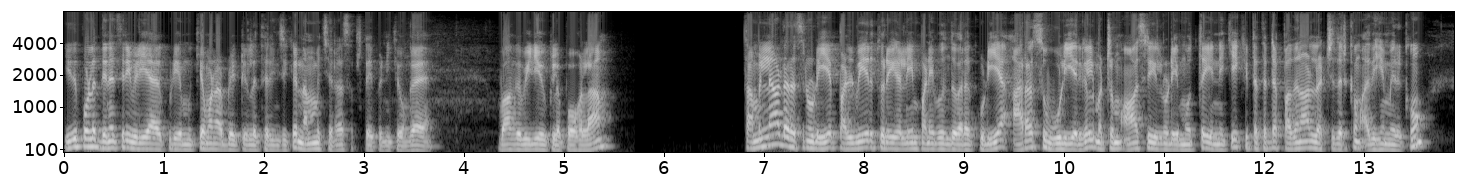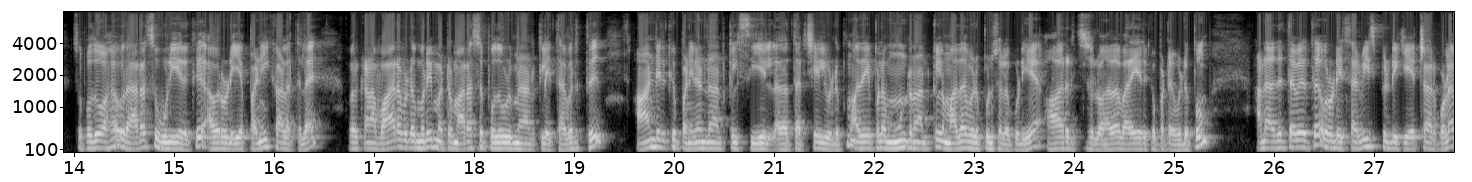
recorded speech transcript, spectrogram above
இதுபோல் தினசரி வெளியாகக்கூடிய முக்கியமான அப்டேட்டுகளை தெரிஞ்சுக்க நம்ம சேனலை சப்ஸ்கிரைப் பண்ணிக்கோங்க. வாங்க வீடியோக்குள்ளே போகலாம். தமிழ்நாடு அரசினுடைய பல்வேறு துறைகளையும் பணிபுரிந்து வரக்கூடிய அரசு ஊழியர்கள் மற்றும் ஆசிரியர்களுடைய மொத்த எண்ணிக்கை கிட்டத்தட்ட பதினாலு லட்சத்திற்கும் அதிகம் இருக்கும். ஸோ பொதுவாக ஒரு அரசு ஊழியருக்கு அவருடைய பணி காலத்தில் அவருக்கான வார விடுமுறை மற்றும் அரசு பொது விடுமுறை நாட்களை தவிர்த்து ஆண்டிற்கு பன்னிரெண்டு நாட்கள் சிஎல் அதாவது தற்செயல் விடுப்பும் அதே போல் மூன்று நாட்கள் மத விடுப்புன்னு சொல்லக்கூடிய ஆறு சொல்லுவாங்க அதாவது வரையறுக்கப்பட்ட விடுப்பும். ஆனால் அதை தவிர்த்து அவருடைய சர்வீஸ் பீரியடுக்கு ஏற்றாற்போல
